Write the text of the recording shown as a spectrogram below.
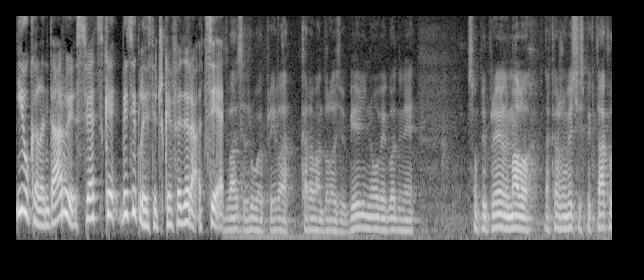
i u kalendaru je Svjetske biciklističke federacije. 22. aprila karavan dolazi u Bijeljinu. Ove godine smo pripremili malo, da kažem, veći spektakl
